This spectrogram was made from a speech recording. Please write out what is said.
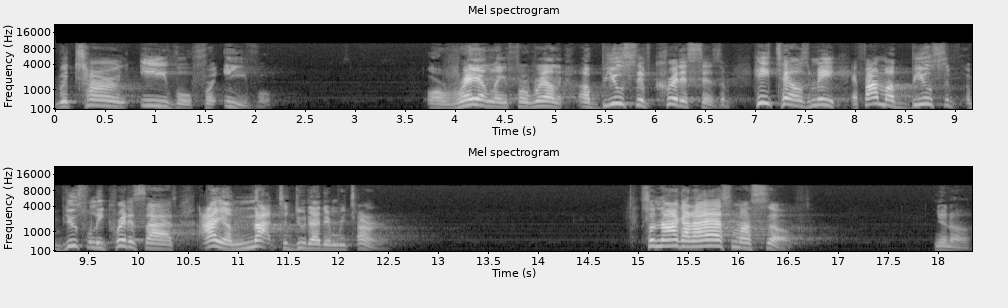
return evil for evil or railing for railing, abusive criticism. He tells me if I'm abusive, abusefully criticized, I am not to do that in return. So now I got to ask myself, you know,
